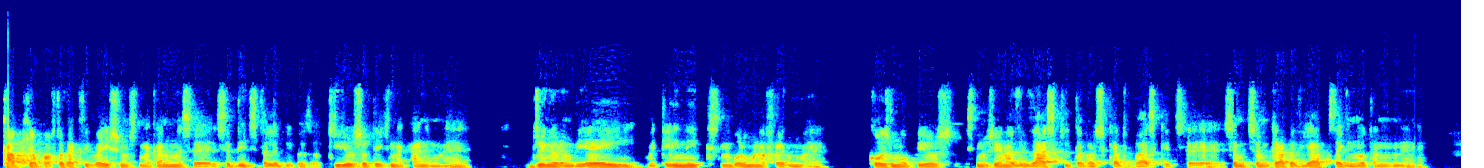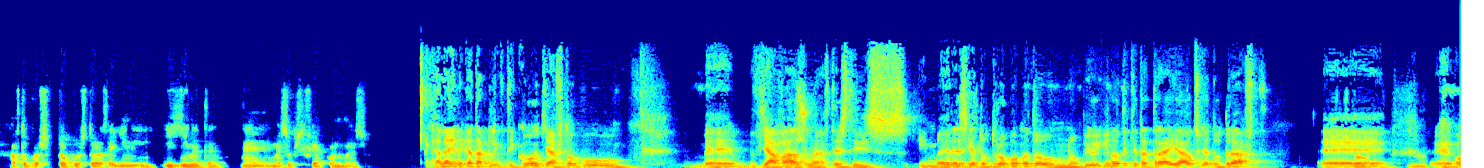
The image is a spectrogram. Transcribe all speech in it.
κάποια από αυτά τα activations να κάνουμε σε, σε digital επίπεδο. Κυρίως ό,τι έχει να κάνει με junior MBA, με clinics, να μπορούμε να φέρουμε κόσμο ο οποίος στην ουσία να διδάσκει τα βασικά του μπάσκετ σε, σε, σε μικρά παιδιά που θα γινόταν ε, αυτοπροσώπως, τώρα θα γίνει ή γίνεται ε, μέσω ψηφιακών μέσων. Καλά, είναι καταπληκτικό και αυτό που ε, διαβάζουμε αυτές τις ημέρες για τον τρόπο με τον οποίο γίνονται και τα try-outs για τον draft. Ε, ε, ο,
